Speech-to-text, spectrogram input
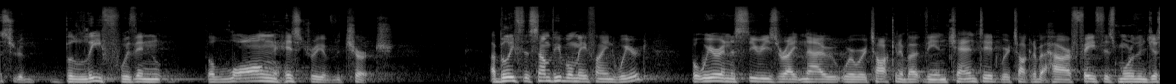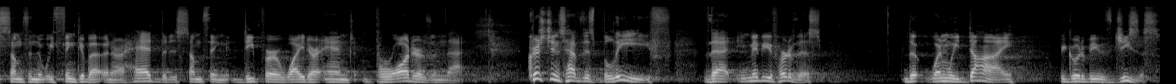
sort of belief within the long history of the church. A belief that some people may find weird, but we're in a series right now where we're talking about the enchanted. We're talking about how our faith is more than just something that we think about in our head, but is something deeper, wider, and broader than that. Christians have this belief that, maybe you've heard of this, that when we die, we go to be with Jesus.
